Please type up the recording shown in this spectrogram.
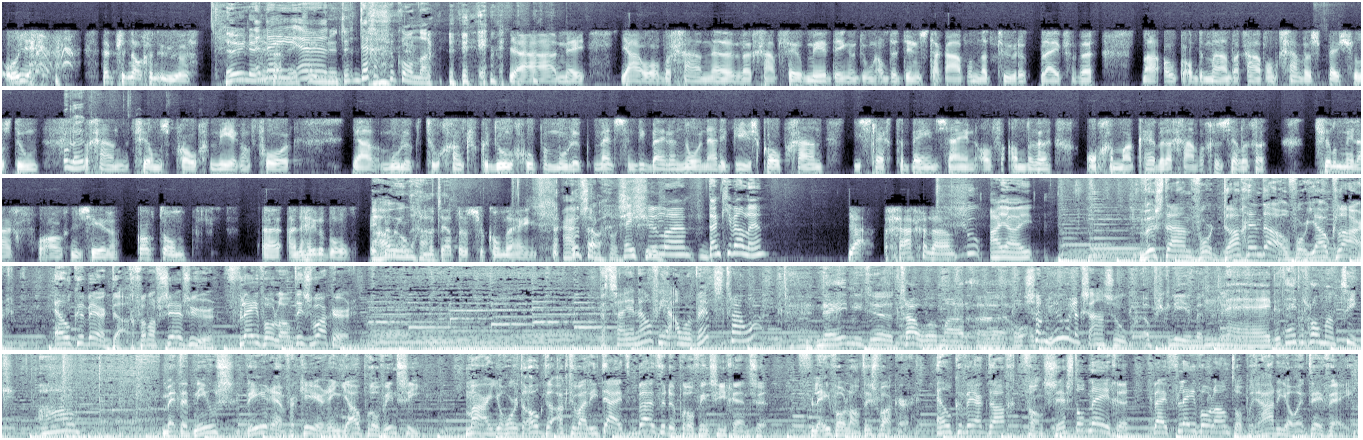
Oei, heb je nog een uur? Nee, nee, Eh, nee, eh, 30 seconden. Ja, nee. Ja hoor, we gaan, eh, we gaan veel meer dingen doen. Op de dinsdagavond natuurlijk blijven we. Maar ook op de maandagavond gaan we specials doen. we gaan films programmeren voor ja, moeilijk toegankelijke doelgroepen. Moeilijk mensen die bijna nooit naar de bioscoop gaan. Die slecht te been zijn of andere ongemak hebben. Daar gaan we gezellige filmmiddagen voor organiseren. Kortom, eh, een heleboel. Ik Hou ben in de over mijn 30 seconden heen. Goed zo. Hey Jules, eh, dankjewel hè. Ja, graag gedaan. Ai ai. We staan voor dag en dauw voor jou klaar. Elke werkdag vanaf 6 uur. Flevoland is wakker. Wat zei je nou? Via ouderwets trouwen? Nee, niet eh, trouwen, maar... eh, Zo'n huwelijksaanzoek. Op je knieën met... Nee, dit heet romantiek. Oh. Met het nieuws, weer en verkeer in jouw provincie. Maar je hoort ook de actualiteit buiten de provinciegrenzen. Flevoland is wakker. Elke werkdag van 6 tot 9 bij Flevoland op radio en tv.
